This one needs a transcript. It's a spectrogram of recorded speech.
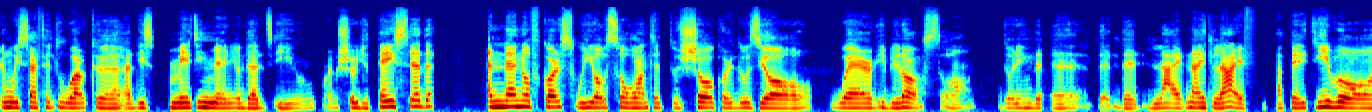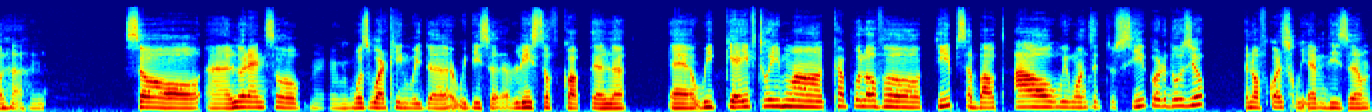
And we started to work uh, at this amazing menu that you, I'm sure you tasted. And then, of course, we also wanted to show Cordusio where he belongs. So during the, the, the light, nightlife, aperitivo. so uh, Lorenzo um, was working with, uh, with this uh, list of cocktail. Uh, we gave to him a couple of uh, tips about how we wanted to see Cordusio. And of course, we have this um,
